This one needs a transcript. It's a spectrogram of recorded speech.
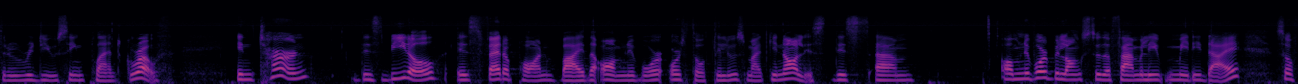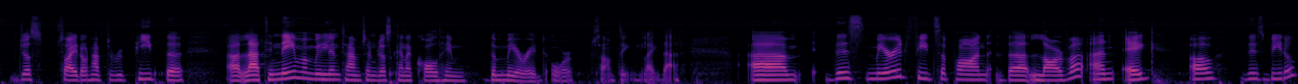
through reducing plant growth. In turn, this beetle is fed upon by the omnivore Orthotylus marginalis. This um, omnivore belongs to the family Miridae. So just so I don't have to repeat the uh, Latin name a million times, I'm just going to call him the mirid or something like that. Um, this mirid feeds upon the larva and egg of this beetle.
